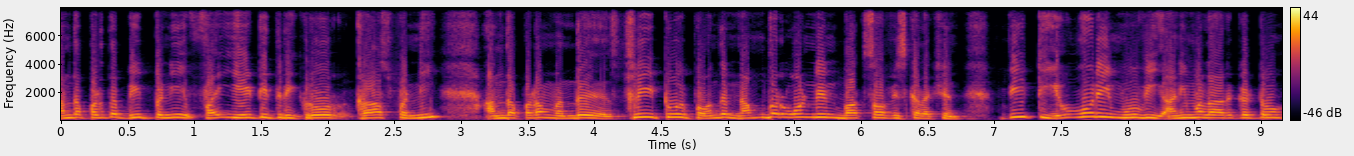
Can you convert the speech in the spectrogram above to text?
அந்த படத்தை பீட் பண்ணி five eighty three crore gross பண்ணி அந்த படம் வந்து ஸ்ரீ டூ இப்போ வந்து number one in box office collection beat every movie அனிமலாக இருக்கட்டும்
